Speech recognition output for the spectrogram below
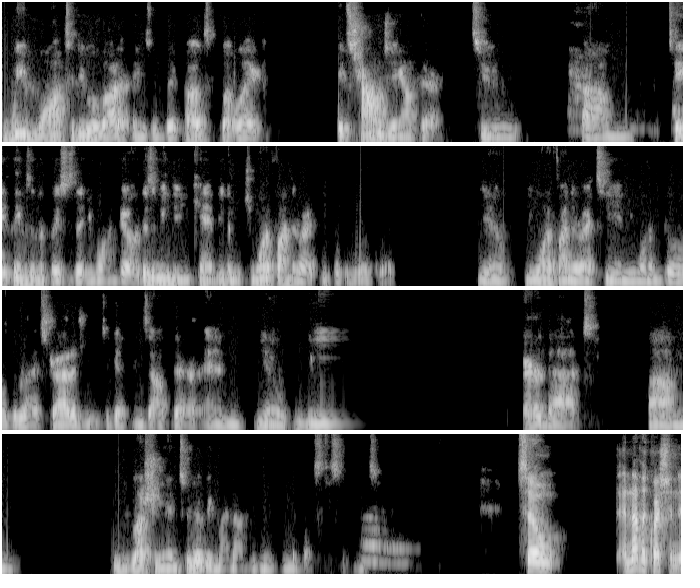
we want to do a lot of things with big hugs, but like it's challenging out there to um, take things in the places that you want to go. It doesn't mean that you can't do them, but you want to find the right people to work with. You know, you want to find the right team, you want to build the right strategy to get things out there. And, you know, we aware that um, rushing into it, we might not be making the best decisions. So another question:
